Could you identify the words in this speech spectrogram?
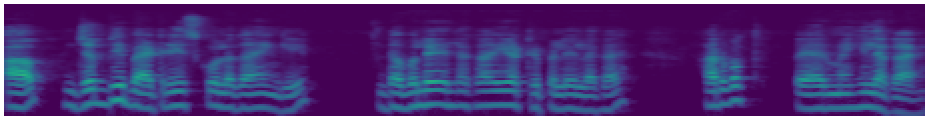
आप जब भी बैटरीज को लगाएँगे डबल ए लगाए या ट्रिपल ए लगाए, हर वक्त पैर में ही लगाएँ।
